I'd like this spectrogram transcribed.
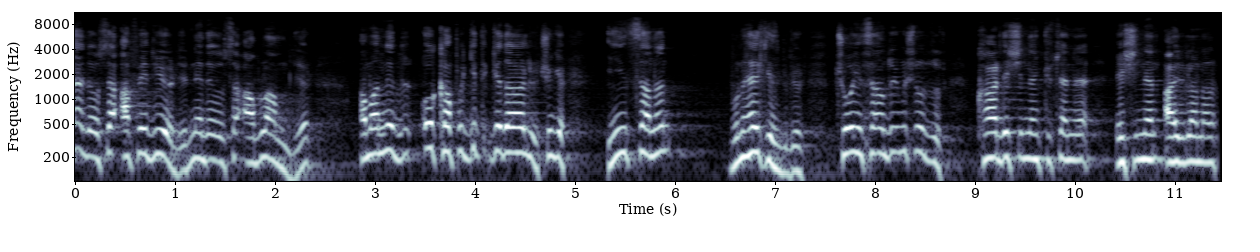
ne de olsa affediyor diyor, ne de olsa ablam diyor. Ama ne o kapı gittikçe daralıyor. Çünkü insanın bunu herkes biliyor. Çoğu insan duymuşuzdur. Kardeşinden küsene, eşinden ayrılana.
